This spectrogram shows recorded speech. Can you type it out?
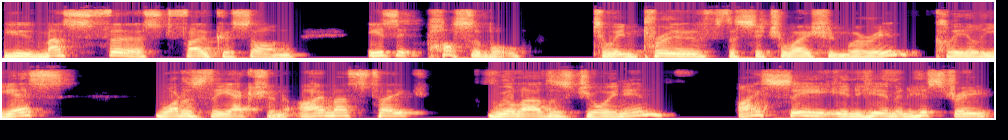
You must first focus on, is it possible to improve the situation we're in? Clearly, yes. What is the action I must take? Will others join in? I see in human history,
